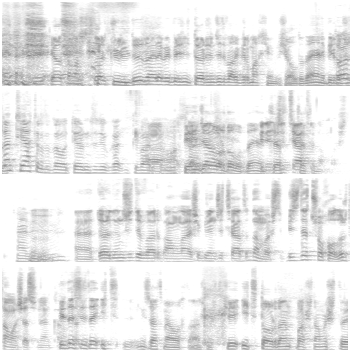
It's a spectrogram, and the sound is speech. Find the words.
Ya tamaşaçılar güldü və elə bir birinci, dördüncü divarı qırmaq kimi bir şey oldu da. Yəni bir Oradan teatrda da o 4-cü divar Ha, qırmaq. birinci orada olub da. Yəni Birinci teatr- teatrdan başladı. Hə. Hə, dördüncü divar anlayışı birinci teatrdan başladı. Bizdə çox olur tamaşaçı ilə Bir də sizdə it Nicat mən vaxt danışmışdı ki, it doğrudan başlamışdı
